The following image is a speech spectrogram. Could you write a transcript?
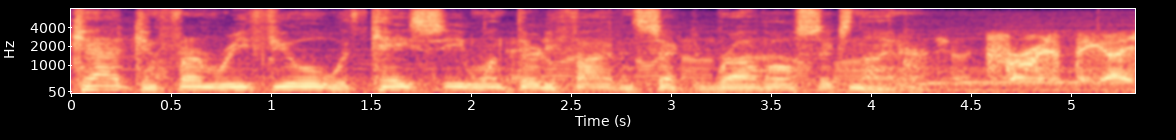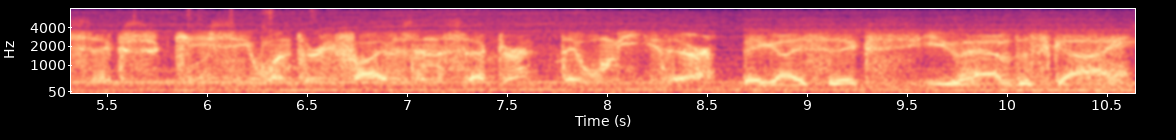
CAD, confirm refuel with KC-135 in Sector Bravo 69er. Affirmative, Big Eye-6. KC-135 is in the sector. They will meet you there. Big Eye-6, you have the sky.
